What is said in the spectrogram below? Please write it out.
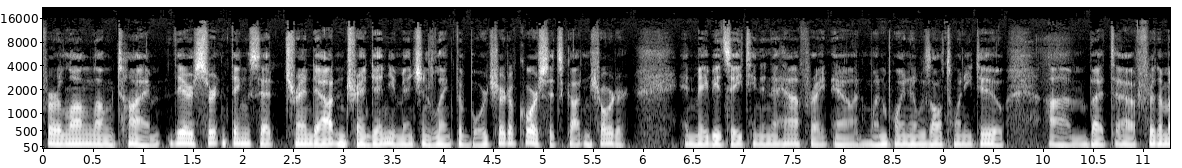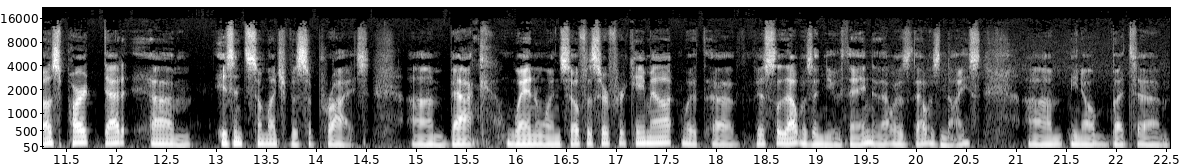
for a long, long time. There are certain things that trend out and trend in. You mentioned length of board shirt. Of course, it's gotten shorter. And maybe it's 18 and a half right now. And one point it was all 22. Um, but uh, for the most part, that um, isn't so much of a surprise. Um, back when when Sofa Surfer came out with uh, Vissla, that was a new thing. That was that was nice, um, you know. But um,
